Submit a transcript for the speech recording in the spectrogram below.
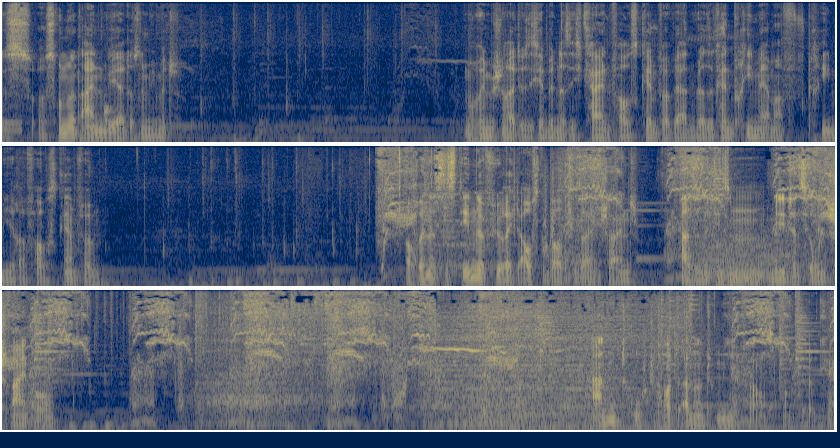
ist, ist 101 wert, das nehme ich mit. Auch wenn ich mir schon relativ sicher bin, dass ich kein Faustkämpfer werden will, also kein primärer, primärer Faustkämpfer. Auch wenn das System dafür recht ausgebaut zu sein scheint. Also mit diesem Meditationsschrein. Oh. Anthropod-Anatomie-Erfahrungspunkte, okay.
